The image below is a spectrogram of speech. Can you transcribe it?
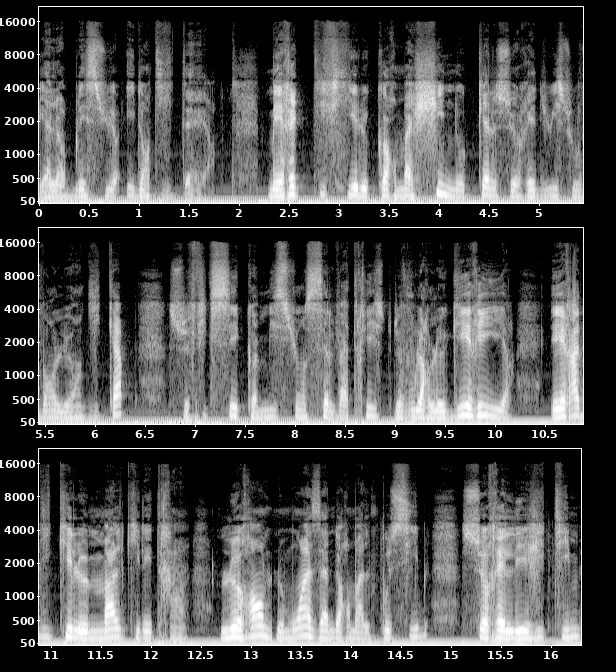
et à leurs blessures identitaires. Mais rectifier le corps machine auquel se réduit souvent le handicap, se fixer comme mission salvatrice de vouloir le guérir, éradiquer le mal qui l'étreint, le rendre le moins anormal possible, serait légitime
